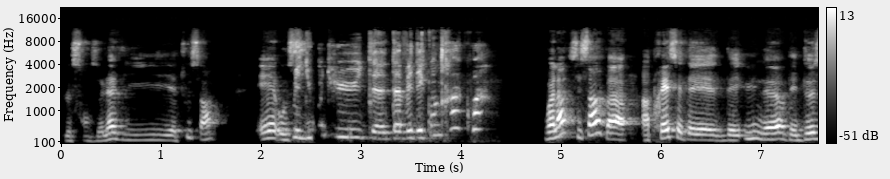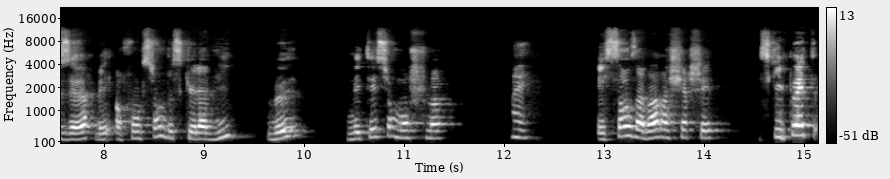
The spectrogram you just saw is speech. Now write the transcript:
le sens de la vie et tout ça. Et aussi... Mais du coup, tu avais des contrats, quoi? Voilà, c'est ça. Bah, après, c'était des une heure, des deux heures, mais en fonction de ce que la vie me mettait sur mon chemin. Ouais. Et sans avoir à chercher. Ce qui peut être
